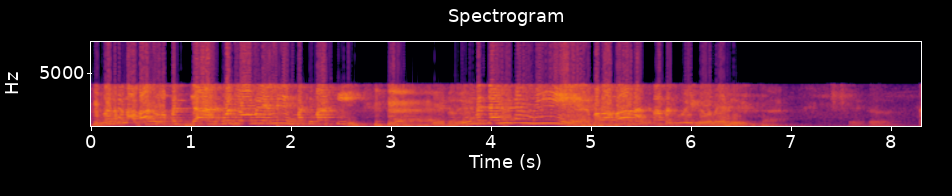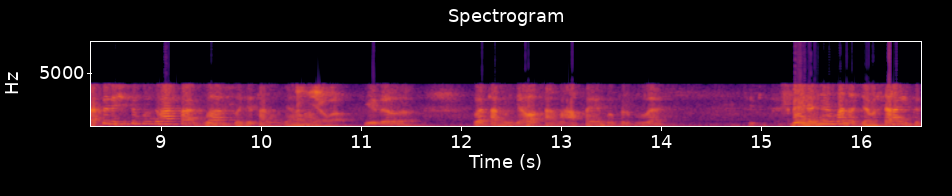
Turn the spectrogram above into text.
cuma kena abang lo pecah gue diomelin maki-maki gitu yang pecahnya kan dia bang abangan kenapa gue diomelin gitu tapi di situ gue ngerasa gue harus belajar tanggung jawab Tanggung jawab. gitu loh gue tanggung jawab sama apa yang gue perbuat gitu. bedanya sama anak zaman sekarang itu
